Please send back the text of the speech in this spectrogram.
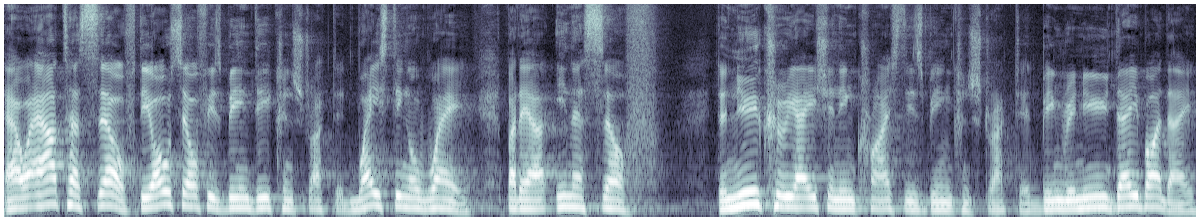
our outer self, the old self, is being deconstructed, wasting away, but our inner self, the new creation in Christ, is being constructed, being renewed day by day,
